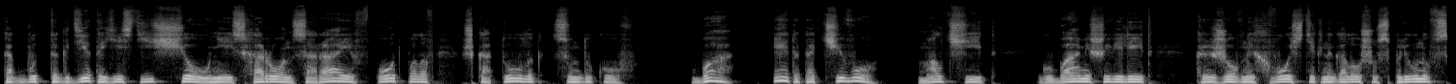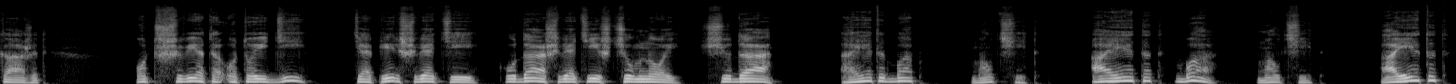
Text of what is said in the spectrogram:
как будто где-то есть еще у ней схорон сараев, подполов, шкатулок, сундуков. Ба! Этот от чего? Молчит, губами шевелит, крыжовный хвостик на галошу сплюнув скажет. «От швета отойди, теперь швяти. Куда швятишь чумной? Сюда!» А этот баб молчит. А этот ба молчит. А этот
